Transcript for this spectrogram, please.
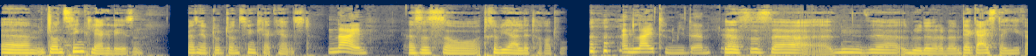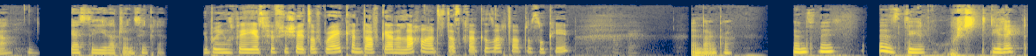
ähm, John Sinclair gelesen. Ich weiß nicht, ob du John Sinclair kennst. Nein. Das ist so Trivialliteratur. Enlighten me denn. Das ist äh, der, der Geisterjäger. Geisterjäger John Sinclair. Übrigens, wer jetzt Fifty Shades of Grey kennt, darf gerne lachen, als ich das gerade gesagt habe. Das ist okay. Nein, danke. Kennst nicht? Das ist direkt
